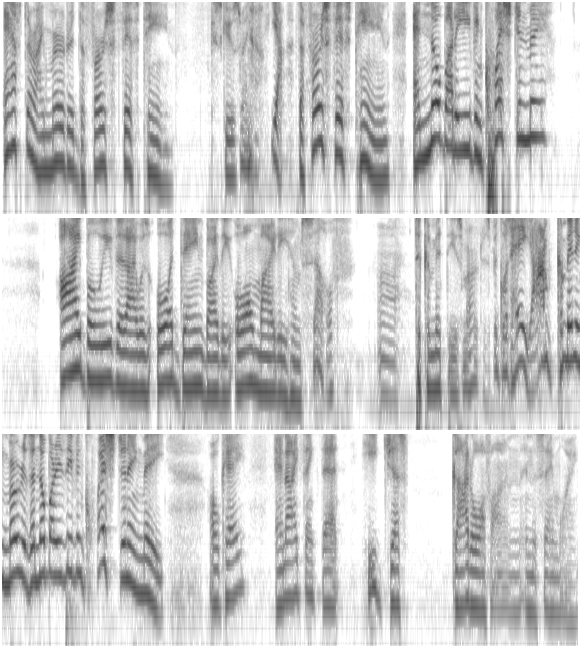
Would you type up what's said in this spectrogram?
After I murdered the first 15, excuse me? Yeah, the first 15, and nobody even questioned me, I believe that I was ordained by the Almighty Himself to commit these murders. Because, hey, I'm committing murders and nobody's even questioning me. Okay? And I think that he just got off on in the same way.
